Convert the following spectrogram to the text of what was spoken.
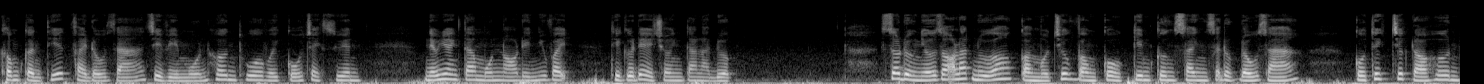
Không cần thiết phải đấu giá Chỉ vì muốn hơn thua với cố trạch xuyên. Nếu như anh ta muốn nó đến như vậy, Thì cứ để cho anh ta là được. Sơ đường nhớ rõ lát nữa, Còn một chiếc vòng cổ kim cương xanh sẽ được đấu giá. Cô thích chiếc đó hơn.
